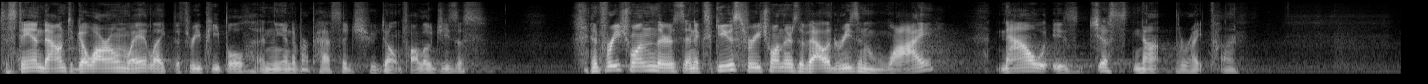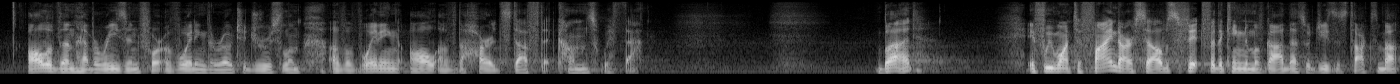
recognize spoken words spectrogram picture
to stand down, to go our own way, like the three people in the end of our passage who don't follow Jesus? And for each one, there's an excuse. For each one, there's a valid reason why now is just not the right time. All of them have a reason for avoiding the road to Jerusalem, of avoiding all of the hard stuff that comes with that. But if we want to find ourselves fit for the kingdom of God, that's what Jesus talks about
